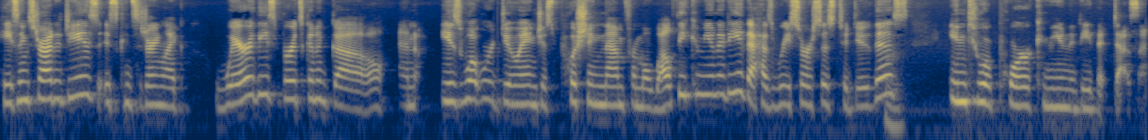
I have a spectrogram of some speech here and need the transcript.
hazing strategies is considering like where are these birds going to go and is what we're doing just pushing them from a wealthy community that has resources to do this mm. into a poorer community that doesn't.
